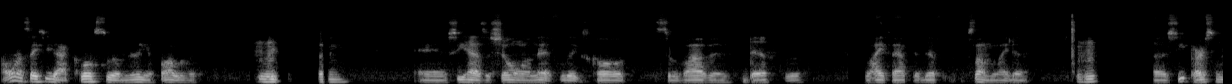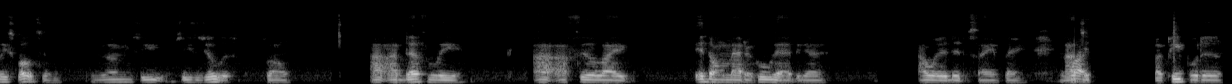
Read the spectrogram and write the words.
I want to say she got close to a million followers. Mm-hmm. And she has a show on Netflix called Surviving Death or Life After Death, something like that. Mm-hmm uh, she personally spoke to me. You know what I mean? She she's Jewish, so I, I definitely I, I, feel like it don't matter who had the gun. I would have did the same thing, and right. I just want people to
